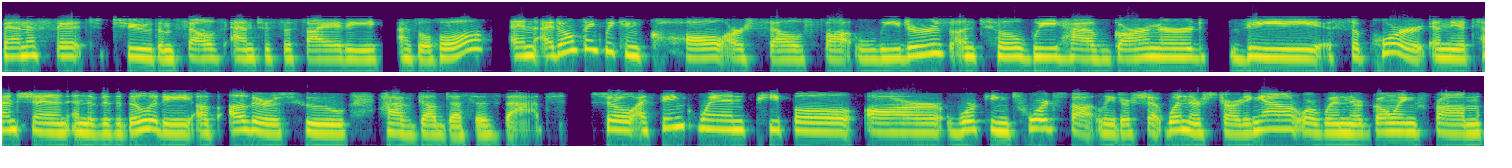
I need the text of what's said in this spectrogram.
benefit to themselves and to society as a whole. And I don't think we can call ourselves thought leaders until we have garnered the support and the attention and the visibility of others who have dubbed us as that. So I think when people are working towards thought leadership, when they're starting out or when they're going from,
